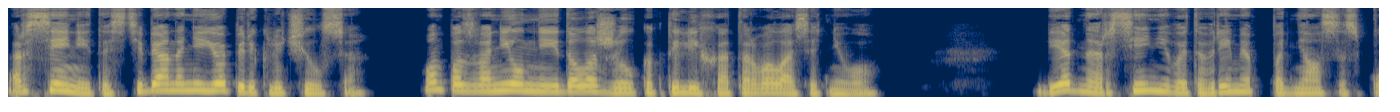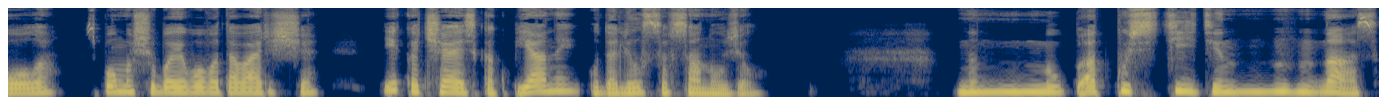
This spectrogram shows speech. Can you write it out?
Арсений-то с тебя на нее переключился. Он позвонил мне и доложил, как ты лихо оторвалась от него. Бедный Арсений в это время поднялся с пола с помощью боевого товарища и, качаясь как пьяный, удалился в санузел. «Ну, ну отпустите нас,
